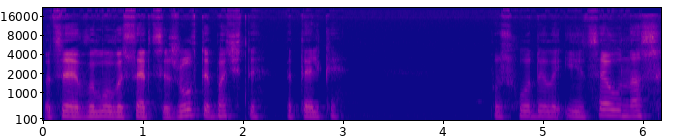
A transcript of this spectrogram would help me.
Оце велове серце жовте, бачите, петельки посходили. І це у нас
